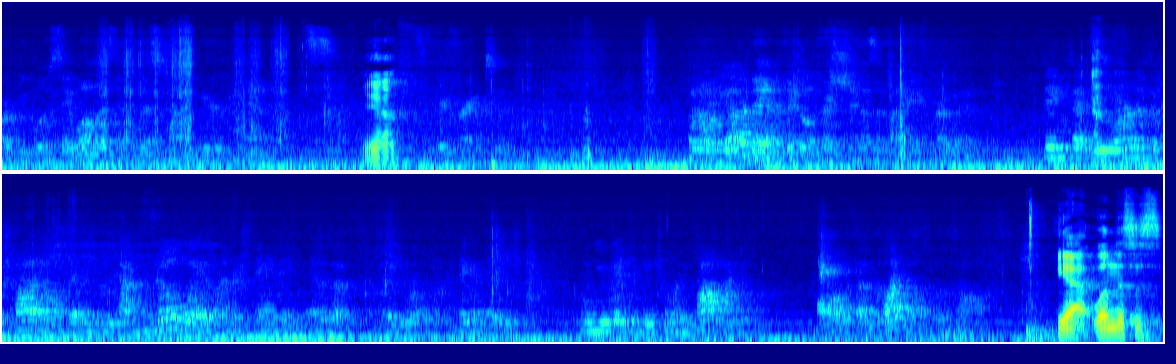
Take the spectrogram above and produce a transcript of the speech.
Or people who say, well, isn't this one of your commandments Yeah, referring to? But on the other The hand, individual Christian is a fighting for it. things that you learn as a child that you have no way of understanding as a eight-year-old or pick an age, when you get to be twenty-five, all of a sudden the light bulb goes off. Yeah. Well, and this is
